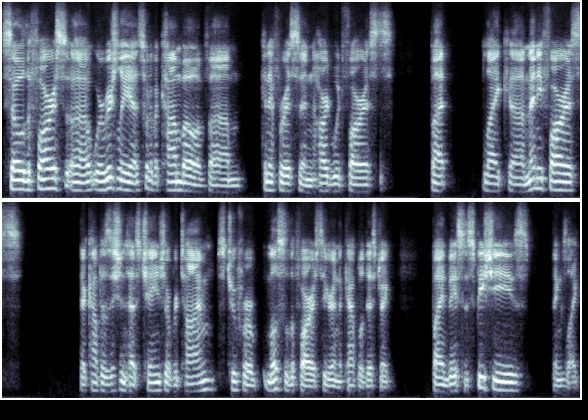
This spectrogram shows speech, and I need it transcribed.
So the forests uh, were originally a sort of a combo of um, coniferous and hardwood forests, but like uh, many forests, their composition has changed over time. It's true for most of the forests here in the Capital District by invasive species, things like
